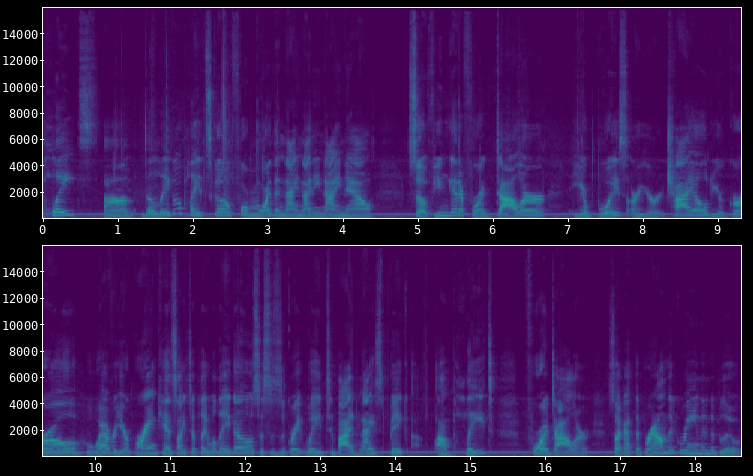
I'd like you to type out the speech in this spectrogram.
plates. Um, the Lego plates go for more than $9.99 now. So if you can get it for a dollar, your boys or your child, your girl, whoever, your grandkids like to play with Legos, this is a great way to buy a nice big um, plate for a dollar. So I got the brown, the green, and the blue.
